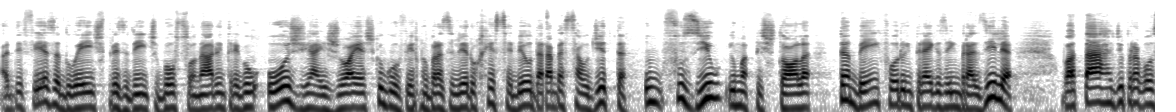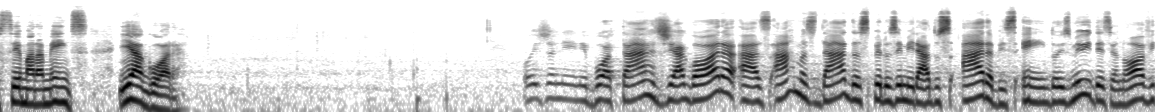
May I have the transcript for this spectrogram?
A defesa do ex-presidente Bolsonaro entregou hoje as joias que o governo brasileiro recebeu da Arábia Saudita. Um fuzil e uma pistola também foram entregues em Brasília. Boa tarde para você, Mara Mendes. E agora? Oi, Janine, boa tarde. Agora, as armas dadas pelos Emirados Árabes em 2019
